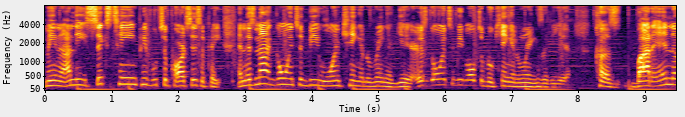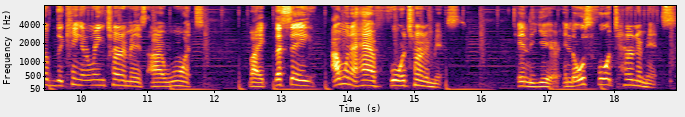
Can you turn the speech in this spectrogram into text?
Meaning I need 16 people to participate. And it's not going to be one King of the Ring a year. It's going to be multiple King of the Rings of the year. Cause by the end of the King of the Ring tournaments, I want like let's say I want to have four tournaments in the year. In those four tournaments,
